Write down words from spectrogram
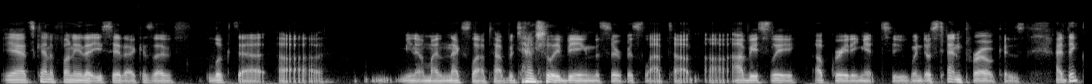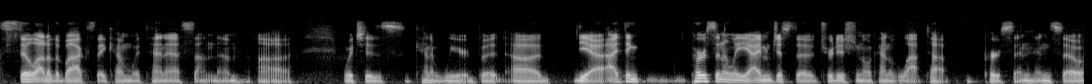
Yeah, it's kind of funny that you say that because I've looked at. Uh, you know, my next laptop potentially being the Surface laptop. Uh, obviously, upgrading it to Windows 10 Pro because I think still out of the box they come with 10s on them, uh, which is kind of weird. But uh, yeah, I think personally, I'm just a traditional kind of laptop person, and so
